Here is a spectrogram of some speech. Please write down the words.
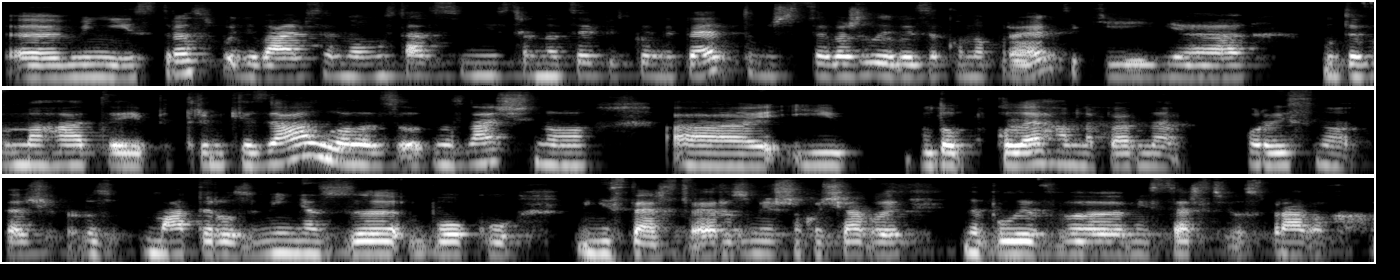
е, міністра. Сподіваємося, в новому статусі міністра на цей підкомітет, тому що це важливий законопроект, який е, буде вимагати підтримки залу, але однозначно і було б колегам, напевне, корисно теж мати розуміння з боку міністерства. Я розумію, що хоча ви не були в міністерстві у справах.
